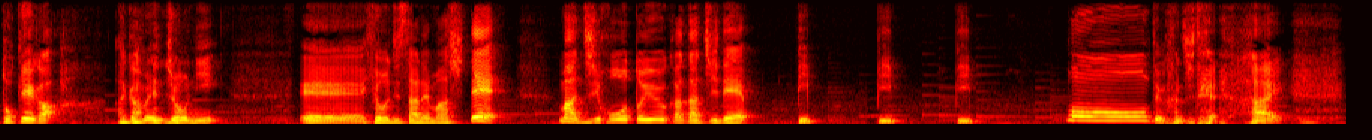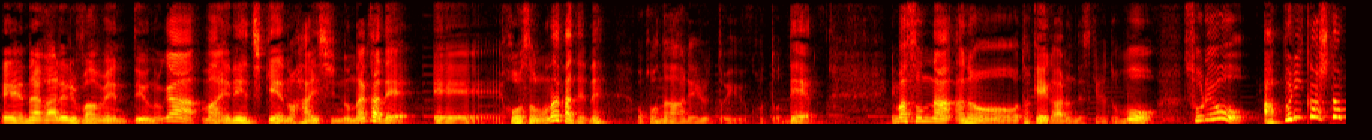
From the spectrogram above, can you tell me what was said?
時計が画面上に、えー、表示されまして、まあ時報という形でピッピッピッポーンという感じで、はい。えー、流れる場面っていうのが、まあ、NHK の配信の中で、えー、放送の中でね、行われるということで、まあそんな、あのー、時計があるんですけれども、それをアプリ化したも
